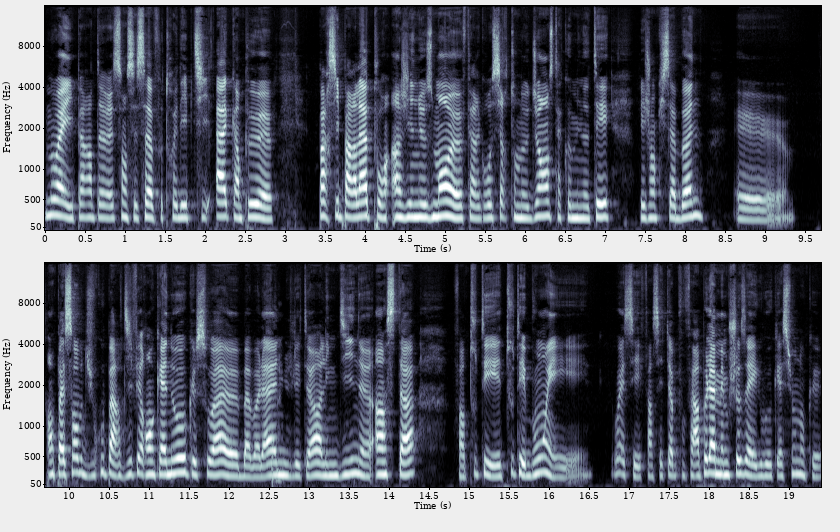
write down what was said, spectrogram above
Ouais, hyper intéressant, c'est ça, il faut trouver des petits hacks un peu par-ci par-là pour ingénieusement faire grossir ton audience, ta communauté, les gens qui s'abonnent en passant du coup par différents canaux, que ce soit euh, bah voilà newsletter, LinkedIn, euh, Insta. Enfin tout est tout est bon et ouais c'est enfin c'est top. On fait un peu la même chose avec vocation donc euh,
